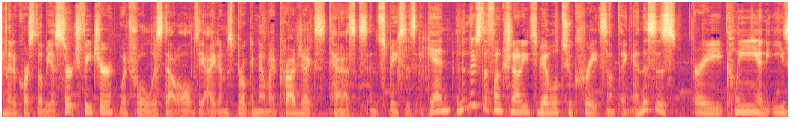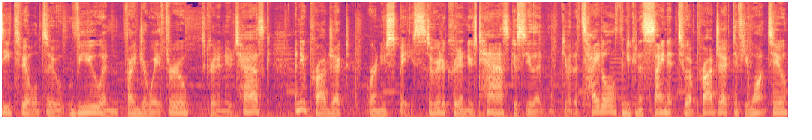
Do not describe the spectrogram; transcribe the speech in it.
And then of course there'll be a search feature, which will list out all of the items broken down by projects, tasks, and spaces again. And then there's the functionality to be able to create something. And this is very clean and easy to be able to view and find your way through to create a new task, a new project, or a new space. So if you're to create a new task, you'll see that give it a title, then you can assign it to a project if you want to.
